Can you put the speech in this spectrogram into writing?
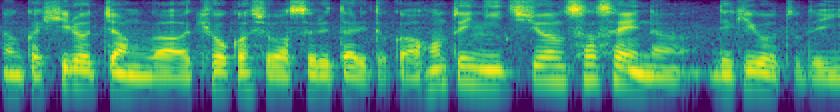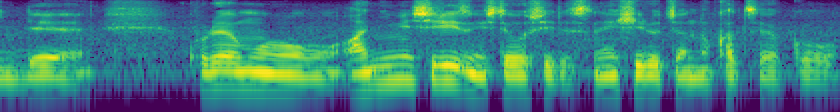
なんかヒロちゃんが教科書忘れたりとか本当に日常の些細な出来事でいいんでこれはもうアニメシリーズにしてほしいですねヒロちゃんの活躍を。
